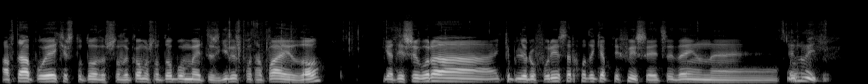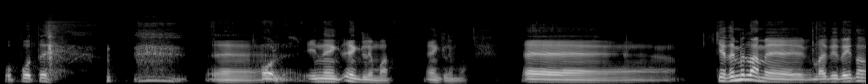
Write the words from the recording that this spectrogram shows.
αυτά που έχει στο, στο δικό μας τόπο με τις γύρες που θα πάει εδώ. Γιατί σίγουρα και πληροφορίες έρχονται και από τη φύση, έτσι. Δεν είναι. Εννοείται. Οπότε. ε, είναι έγκλημα. έγκλημα. Ε, και δεν μιλάμε, δηλαδή δεν ήταν,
